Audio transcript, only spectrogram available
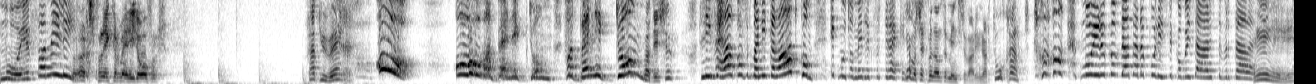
Mooie familie. Ach, spreek er mij niet over. Gaat u weg? Oh, wat ben ik dom. Wat ben ik dom. Wat is er? Lieve help als ik maar niet te laat kom. Ik moet onmiddellijk vertrekken. Ja, maar zeg me dan tenminste waar u naartoe gaat. Moeilijk om dat aan de politiecommissaris te vertellen. Hé.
